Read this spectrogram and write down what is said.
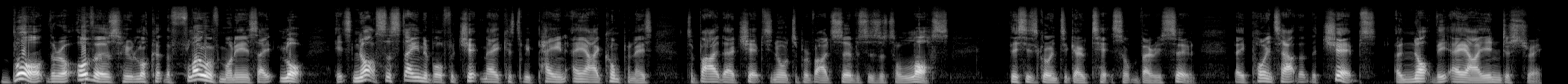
But there are others who look at the flow of money and say, look, it's not sustainable for chip makers to be paying AI companies to buy their chips in order to provide services at a loss. This is going to go tits up very soon. They point out that the chips are not the AI industry.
